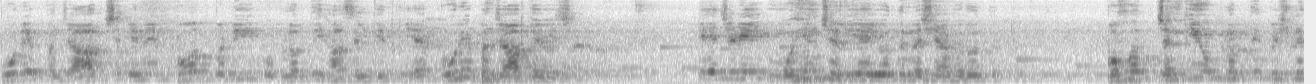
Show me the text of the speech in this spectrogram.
ਪੂਰੇ ਪੰਜਾਬ 'ਚ ਇਹਨੇ ਬਹੁਤ ਵੱਡੀ ਉਪਲਬਧੀ ਹਾਸਿਲ ਕੀਤੀ ਹੈ, ਪੂਰੇ ਪੰਜਾਬ ਦੇ ਵਿੱਚ। ਇਹ ਜਿਹੜੀ ਮੁਹਿੰਮ ਚੱਲੀ ਹੈ ਯੁੱਧ ਨਸ਼ਿਆਂ ਵਿਰੁੱਧ, ਬਹੁਤ ਚੰਗੀ ਉਪਲਬਧੀ ਪਿਛਲੇ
